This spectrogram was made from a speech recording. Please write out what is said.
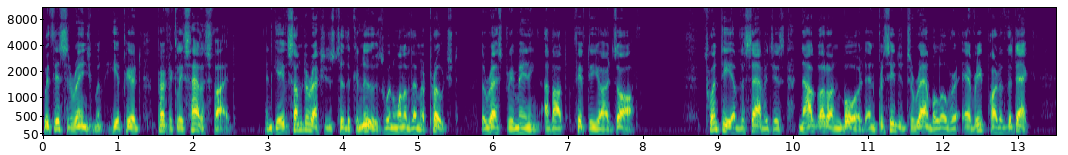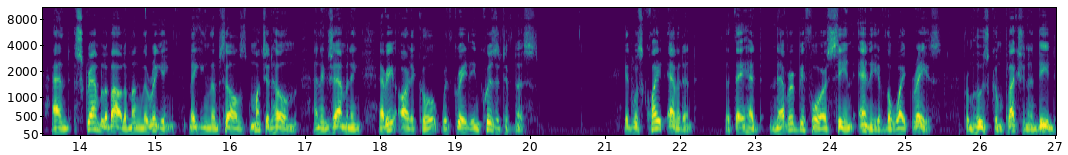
With this arrangement, he appeared perfectly satisfied, and gave some directions to the canoes when one of them approached, the rest remaining about fifty yards off. Twenty of the savages now got on board and proceeded to ramble over every part of the deck, and scramble about among the rigging, making themselves much at home and examining every article with great inquisitiveness. It was quite evident that they had never before seen any of the white race, from whose complexion, indeed,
